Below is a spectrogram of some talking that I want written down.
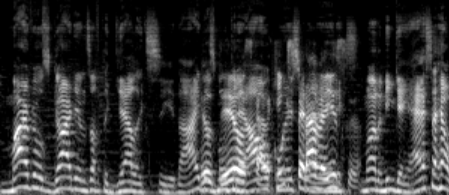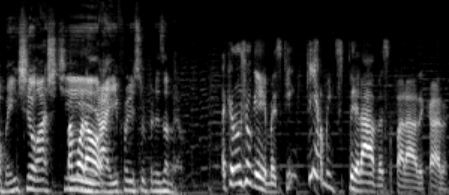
Marvel's Guardians of the Galaxy, da Eidos Montreal. Deus, cara. Quem que esperava isso? Mano, ninguém. Essa realmente eu acho que aí foi surpresa mesmo. É que eu não joguei, mas quem, quem realmente esperava essa parada, cara?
